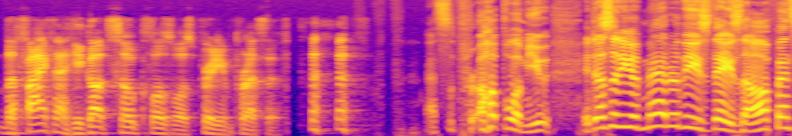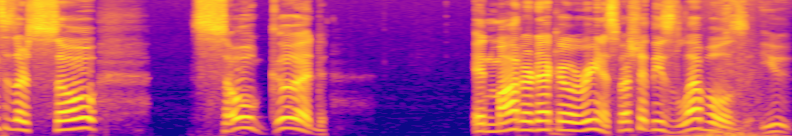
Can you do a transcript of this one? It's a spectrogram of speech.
the fact that he got so close was pretty impressive. That's the problem. You it doesn't even matter these days. The offenses are so so good in modern Echo Arena, especially at these levels. You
